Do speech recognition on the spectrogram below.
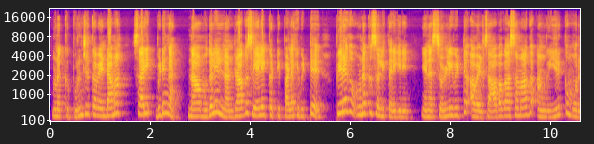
உனக்கு புரிஞ்சிருக்க வேண்டாமா? சரி விடுங்க. நான் முதலில் நன்றாக சேலை கட்டி பழகிவிட்டு பிறகு உனக்கு சொல்லித் தருகிறேன் என சொல்லிவிட்டு அவள் சாவகாசமாக அங்கு இருக்கும் ஒரு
